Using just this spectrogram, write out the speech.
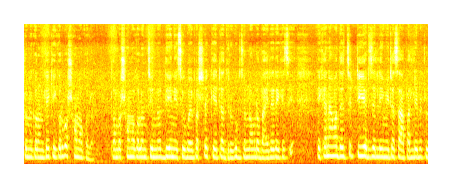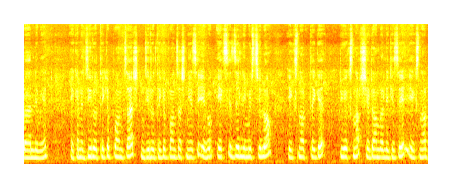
সমীকরণকে কী করব? সমাকলন। তো আমরা সমাকলন চিহ্ন দিয়ে নিয়েছি, উভয় পাশে কেটা ধ্রুবক জন্য আমরা বাইরে রেখেছি। এখানে আমাদের যে টি এর যে লিমিট আছে আপার লিমিট লোয়ার লিমিট এখানে জিরো থেকে পঞ্চাশ জিরো থেকে পঞ্চাশ নিয়েছি এবং এক্সের যে লিমিট ছিল এক্স নট থেকে টু এক্স নট সেটা আমরা লিখেছি এক্স নট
